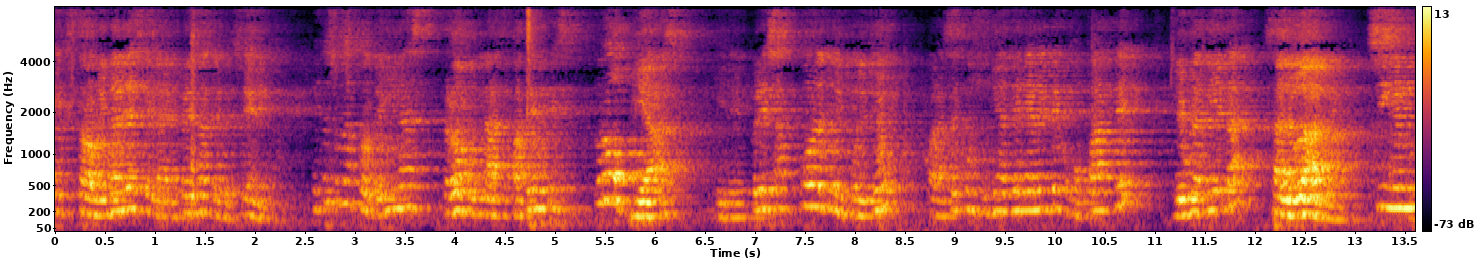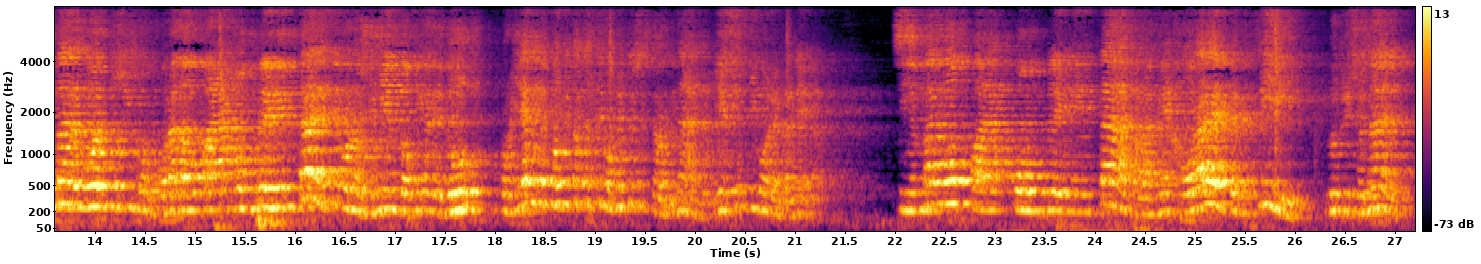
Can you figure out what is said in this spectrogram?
extraordinarias que la empresa te presenta. Estas son las proteínas, perdón, las patentes propias que la empresa pone a tu disposición para ser consumidas diariamente como parte de una dieta saludable. Sin embargo, hemos incorporado para complementar este conocimiento, fíjate tú, porque ya lo hemos visto hasta este momento es extraordinario y es último en el planeta. Sin embargo, para complementar, para mejorar el perfil nutricional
